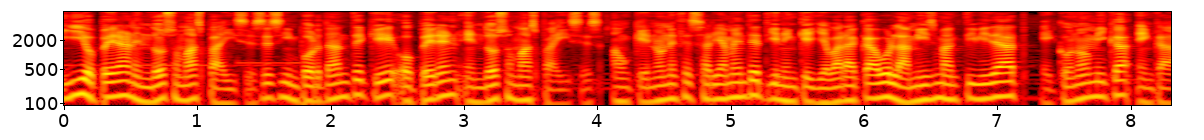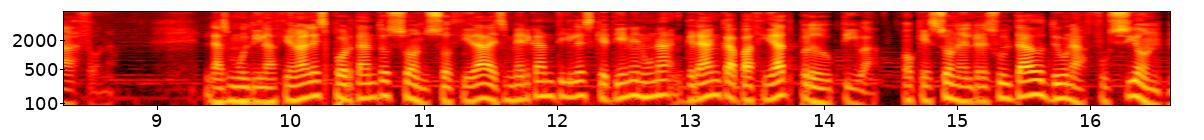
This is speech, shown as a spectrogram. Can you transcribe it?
y operan en dos o más países. Es importante que operen en dos o más países, aunque no necesariamente tienen que llevar a cabo la misma actividad económica en cada zona. Las multinacionales, por tanto, son sociedades mercantiles que tienen una gran capacidad productiva, o que son el resultado de una fusión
